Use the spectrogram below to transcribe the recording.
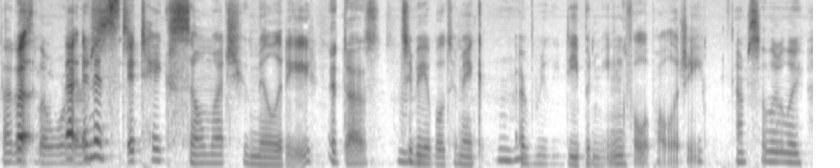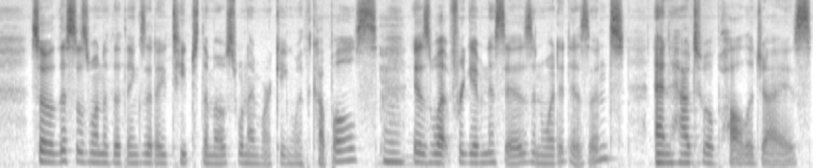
That is But the worst. that, and it's it takes so much humility it does. to be mm-hmm. able to make mm-hmm. a really deep and meaningful apology. Absolutely. So this is one of the things that I teach the most when I'm working with couples mm. is what forgiveness is and what it isn't and how to apologize.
